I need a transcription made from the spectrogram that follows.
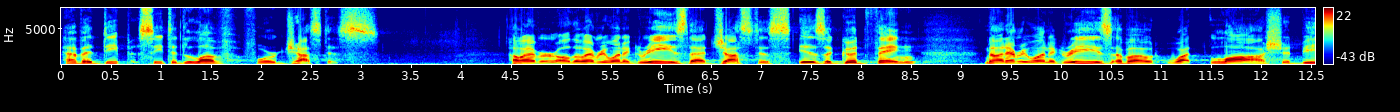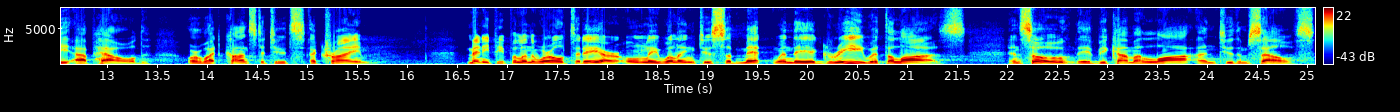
have a deep seated love for justice. However, although everyone agrees that justice is a good thing, not everyone agrees about what law should be upheld or what constitutes a crime. Many people in the world today are only willing to submit when they agree with the laws. And so they've become a law unto themselves.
